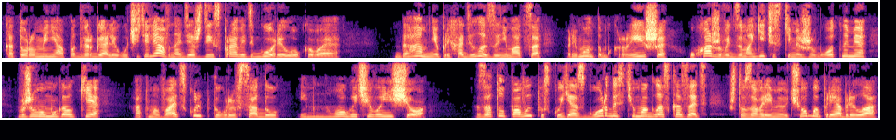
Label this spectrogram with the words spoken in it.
которым меня подвергали учителя в надежде исправить горе луковое. Да, мне приходилось заниматься ремонтом крыши, ухаживать за магическими животными в живом уголке, отмывать скульптуры в саду и много чего еще — Зато по выпуску я с гордостью могла сказать, что за время учебы приобрела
